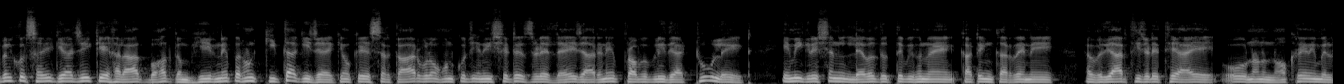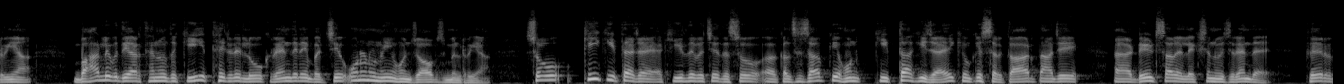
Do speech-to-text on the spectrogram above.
ਬਿਲਕੁਲ ਸਹੀ ਕਿਹਾ ਜੀ ਕਿ ਹਾਲਾਤ ਬਹੁਤ ਗੰਭੀਰ ਨੇ, ਪਰ ਹੁਣ ਕੀਤਾ ਕੀ ਜਾਏ, ਕਿਉਂਕਿ ਸਰਕਾਰ ਵੱਲੋਂ ਹੁਣ ਕੁਝ ਇਨੀਸ਼ੀਏਟਿਵਸ ਜਿਹੜੇ ਲਏ ਜਾ ਰਹੇ ਨੇ probably they are too late immigration level ਦੇ ਉੱਤੇ ਵੀ ਹੁਣ ਕਟਿੰਗ ਕਰ ਰਹੇ ਨੇ। ਵਿਦਿਆਰਥੀ ਜਿਹੜੇ ਇੱਥੇ ਆਏ, ਉਹ ਉਹਨਾਂ ਨੂੰ ਨੌਕਰੀਆਂ ਨਹੀਂ ਮਿਲ ਰਹੀਆਂ। ਬਾਹਰਲੇ ਵਿਦਿਆਰਥੀਆਂ ਨੂੰ ਤਾਂ ਕੀ ਇੱਥੇ ਜਿਹੜੇ ਲੋਕ ਰਹਿੰਦੇ ਨੇ, ਬੱਚੇ, ਉਹਨਾਂ ਨੂੰ ਨਹੀਂ ਹੁਣ ਜੌਬਸ ਮਿਲ ਰਹੀਆਂ। ਸੋ ਕੀ ਕੀਤਾ ਜਾਏ? ਅਖੀਰ ਦੇ ਵਿੱਚ ਇਹ ਦੱਸੋ ਕਲਸੀ ਸਾਹਿਬ, ਕਿ ਹੁਣ ਕੀਤਾ ਕੀ ਜਾਏ? ਕਿਉਂਕਿ ਸਰਕਾਰ ਤਾਂ ਜੇ ਡੇਢ ਸਾਲ ਇਲੈਕਸ਼ਨ ਵਿੱਚ ਰਹਿੰਦਾ ਹੈ, ਫਿਰ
